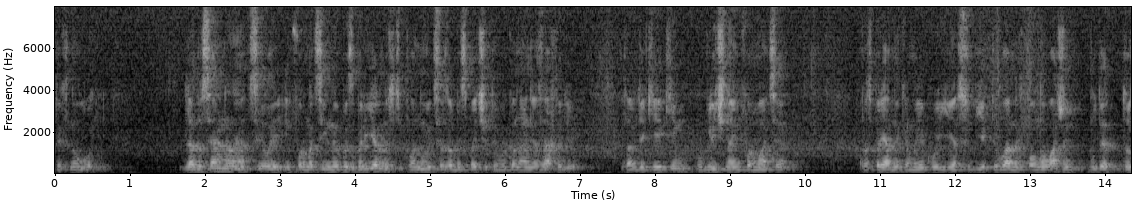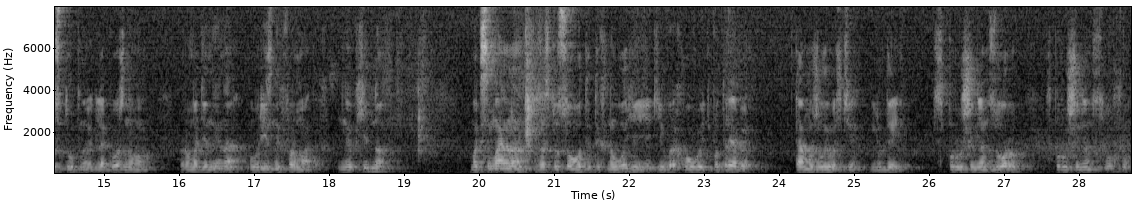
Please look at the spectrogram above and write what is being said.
технологій. Для досягнення цілей інформаційної безбар'єрності планується забезпечити виконання заходів, завдяки яким публічна інформація, розпорядниками якої є суб'єкти владних повноважень, буде доступною для кожного громадянина у різних форматах. Необхідно максимально застосовувати технології, які враховують потреби та можливості людей з порушенням зору, з порушенням слуху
